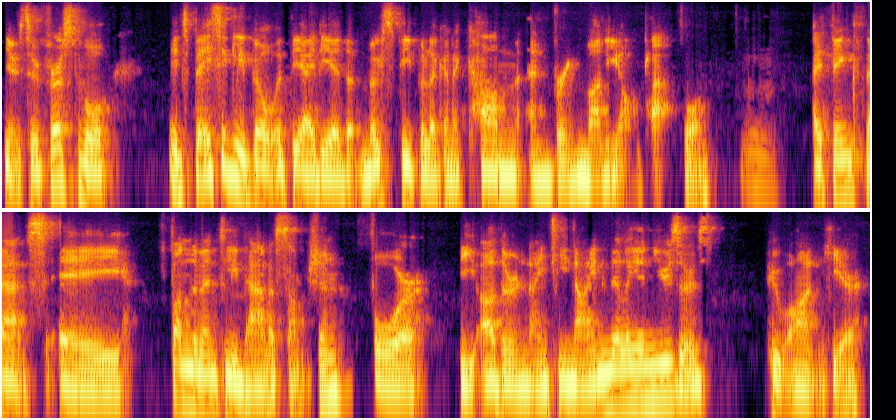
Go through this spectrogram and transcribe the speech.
you know, so first of all, it's basically built with the idea that most people are going to come and bring money on platform. Mm, I think that's a fundamentally bad assumption for the other 99 million users who aren't here.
